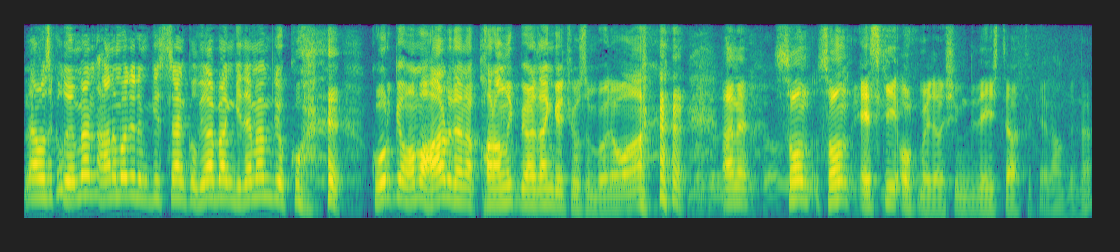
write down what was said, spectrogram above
Namazı kılıyorum ben. Hanıma dedim git sen kıl. Ya ben gidemem diyor. Korkuyorum ama harbiden karanlık bir yerden geçiyorsun böyle. O hani son son eski ok meydanı şimdi değişti artık elhamdülillah.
